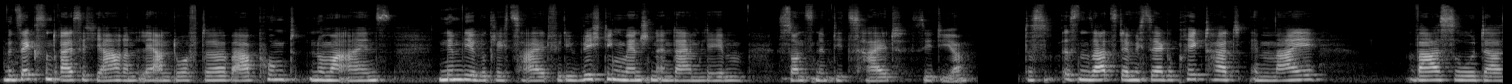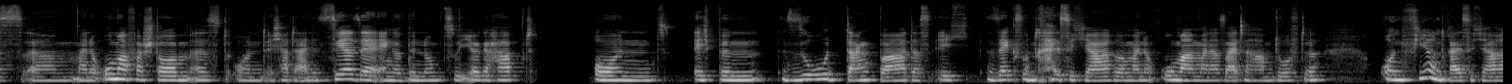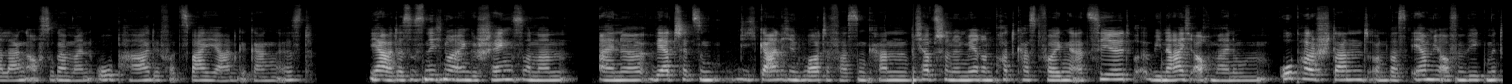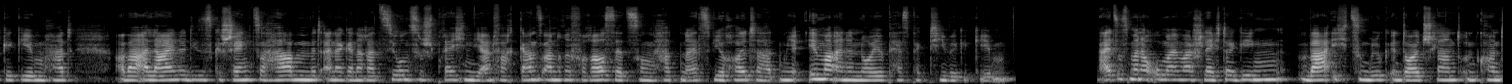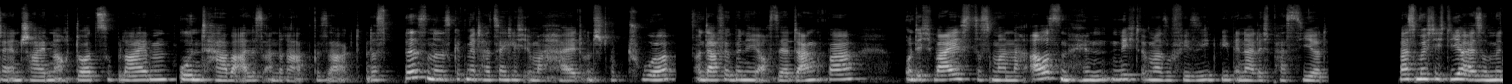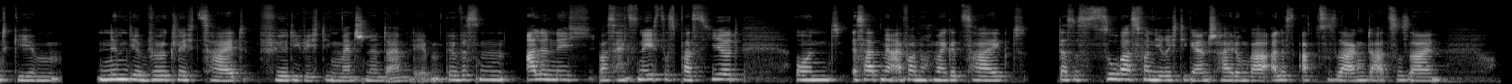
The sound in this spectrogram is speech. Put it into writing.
mit 36 Jahren lernen durfte, war Punkt Nummer eins, nimm dir wirklich Zeit für die wichtigen Menschen in deinem Leben, sonst nimmt die Zeit sie dir. Das ist ein Satz, der mich sehr geprägt hat. Im Mai war es so, dass ähm, meine Oma verstorben ist und ich hatte eine sehr, sehr enge Bindung zu ihr gehabt. Und ich bin so dankbar, dass ich 36 Jahre meine Oma an meiner Seite haben durfte und 34 Jahre lang auch sogar mein Opa, der vor zwei Jahren gegangen ist. Ja, das ist nicht nur ein Geschenk, sondern eine Wertschätzung, die ich gar nicht in Worte fassen kann. Ich habe schon in mehreren Podcast-Folgen erzählt, wie nah ich auch meinem Opa stand und was er mir auf dem Weg mitgegeben hat. Aber alleine dieses Geschenk zu haben, mit einer Generation zu sprechen, die einfach ganz andere Voraussetzungen hatten, als wir heute, hat mir immer eine neue Perspektive gegeben. Als es meiner Oma immer schlechter ging, war ich zum Glück in Deutschland und konnte entscheiden, auch dort zu bleiben und habe alles andere abgesagt. Das Business gibt mir tatsächlich immer Halt und Struktur und dafür bin ich auch sehr dankbar. Und ich weiß, dass man nach außen hin nicht immer so viel sieht, wie innerlich passiert. Was möchte ich dir also mitgeben? Nimm dir wirklich Zeit für die wichtigen Menschen in deinem Leben. Wir wissen alle nicht, was als nächstes passiert. Und es hat mir einfach nochmal gezeigt, dass es sowas von die richtige Entscheidung war, alles abzusagen, da zu sein.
